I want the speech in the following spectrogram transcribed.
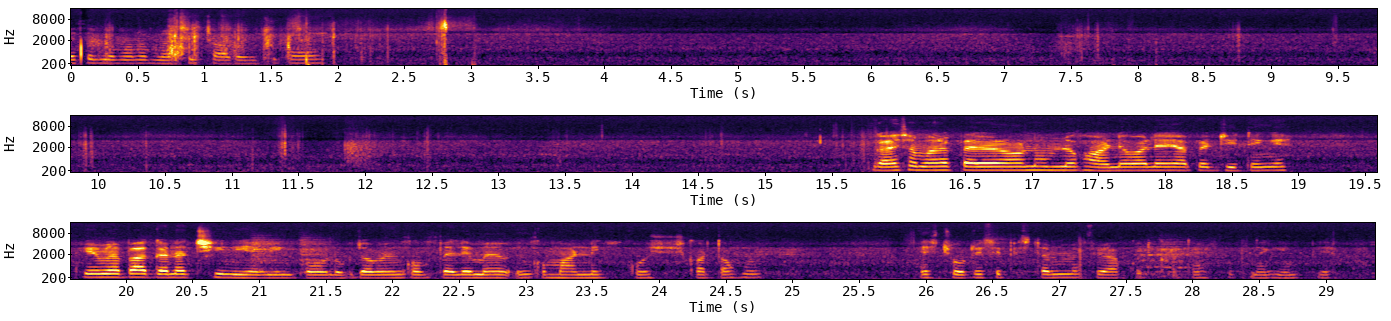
वैसे भी हमारा मैच स्टार्ट हो चुका है। गाइस हमारा पहला राउंड हम लोग हारने वाले हैं, यहाँ पे जीतेंगे। फिर मेरे पास गन अच्छी नहीं है अभी इनको, रुक जाओ, मैं इनको पहले मैं इनको मारने की कोशिश करता हूँ। इस छोटे से पिस्टल में फिर आपको दिखाता हूँ अपना गेम प्ले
